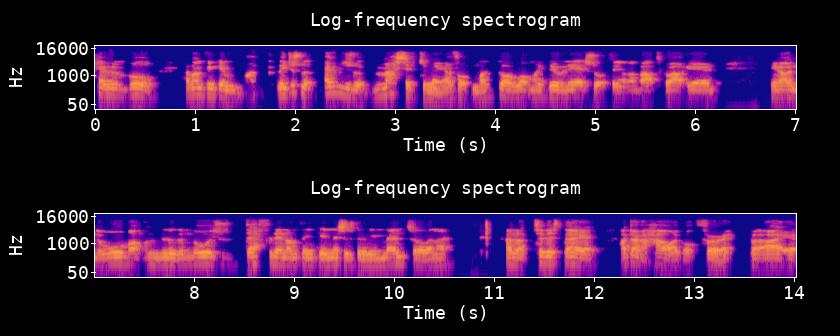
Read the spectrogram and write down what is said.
Kevin Ball. And I'm thinking, they just look, everything just looked massive to me. And I thought, my God, what am I doing here? Sort of thing. I'm about to go out here and, you know, in the warm up, and the noise was deafening. I'm thinking, this is going to be mental. And I, and to this day, I don't know how I got through it, but I,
